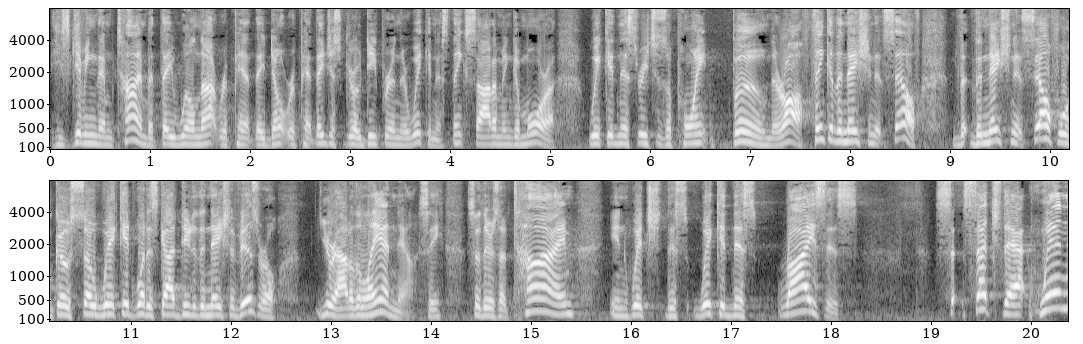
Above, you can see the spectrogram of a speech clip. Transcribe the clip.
He's giving them time, but they will not repent. They don't repent. They just grow deeper in their wickedness. Think Sodom and Gomorrah. Wickedness reaches a point, boom, they're off. Think of the nation itself. The, the nation itself will go so wicked. What does God do to the nation of Israel? You're out of the land now, see? So there's a time in which this wickedness rises. such that when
